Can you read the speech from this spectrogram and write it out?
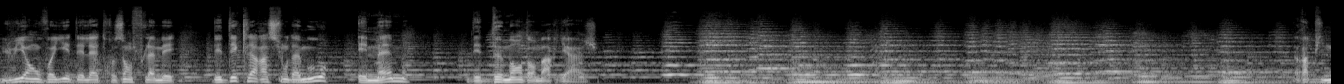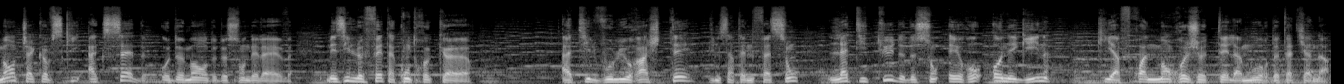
lui a envoyé des lettres enflammées, des déclarations d'amour et même des demandes en mariage. Rapidement, Tchaïkovski accède aux demandes de son élève, mais il le fait à contre-coeur. A-t-il voulu racheter, d'une certaine façon, l'attitude de son héros Onegin, qui a froidement rejeté l'amour de Tatiana?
